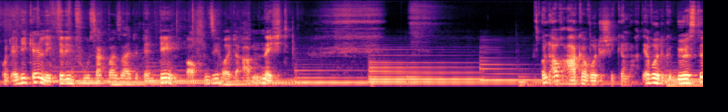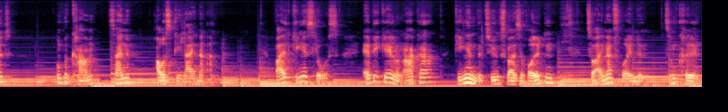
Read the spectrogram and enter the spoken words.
Und Abigail legte den Fußsack beiseite, denn den brauchten sie heute Abend nicht. Und auch Aka wurde schick gemacht. Er wurde gebürstet und bekam seine Ausgeleine an. Bald ging es los. Abigail und Aka gingen bzw. rollten zu einer Freundin zum Grillen.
